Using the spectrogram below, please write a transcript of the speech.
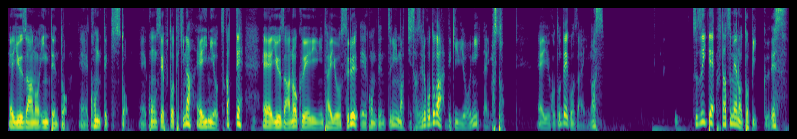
えー、ユーザーのインテント、えー、コンテキスト、コンセプト的な意味を使って、ユーザーのクエリに対応するコンテンツにマッチさせることができるようになりますということでございます。続いて二つ目のトピックです。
